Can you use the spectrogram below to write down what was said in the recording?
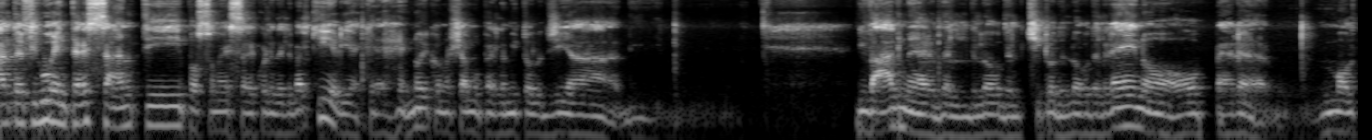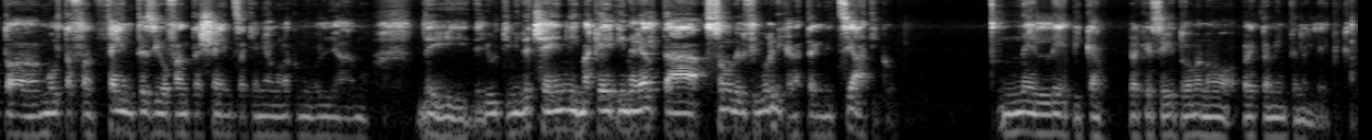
Altre figure interessanti possono essere quelle delle Valchirie, che noi conosciamo per la mitologia di, di Wagner, del, del, del, ciclo dell'oro del Reno, o per molta, molta fantasy o fantascienza, chiamiamola come vogliamo, dei, degli ultimi decenni, ma che in realtà sono delle figure di carattere iniziatico nell'epica, perché si ritrovano prettamente nell'epica.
